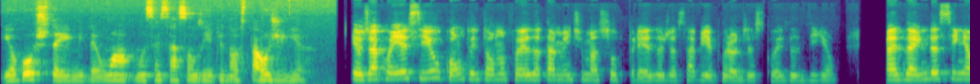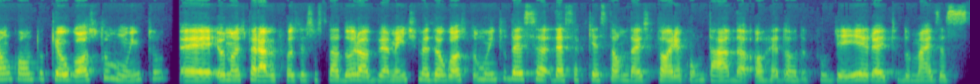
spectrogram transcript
E eu gostei, me deu uma, uma sensaçãozinha de nostalgia. Eu já conhecia o conto, então não foi exatamente uma surpresa, eu já sabia por onde as coisas iam. Mas ainda assim é um conto que eu gosto muito. É, eu não esperava que fosse assustador, obviamente, mas eu gosto muito dessa, dessa questão da história contada ao redor da fogueira e tudo mais, as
